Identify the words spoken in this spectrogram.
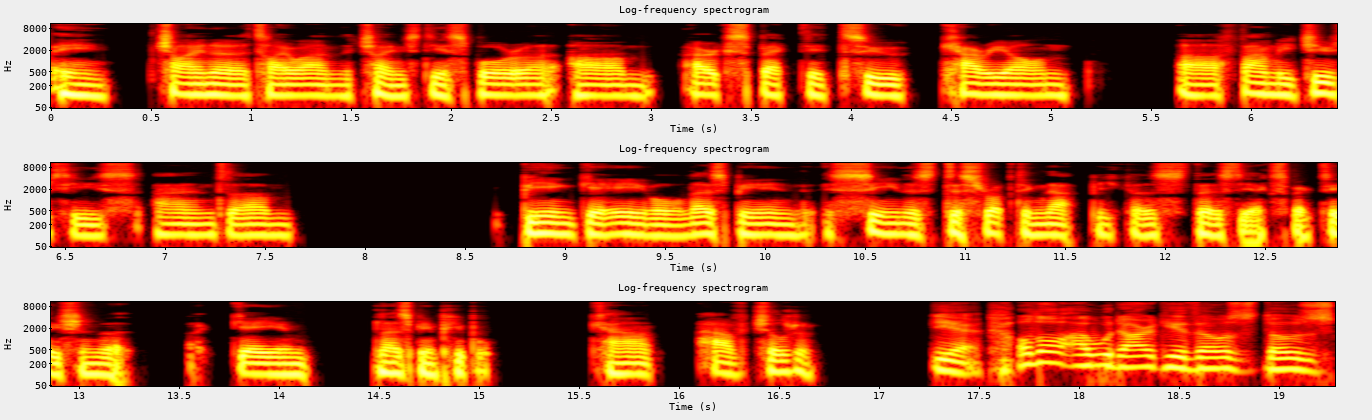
in China, Taiwan, the Chinese diaspora um, are expected to carry on uh, family duties and um, being gay or lesbian is seen as disrupting that because there's the expectation that gay and lesbian people can't have children. Yeah, although I would argue those those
